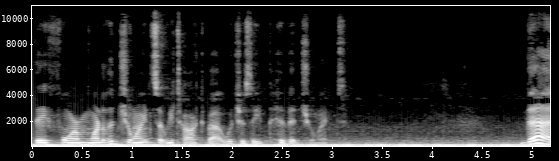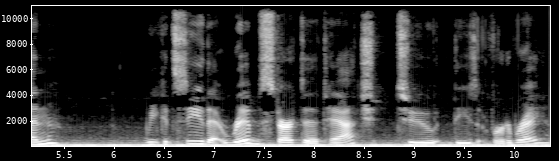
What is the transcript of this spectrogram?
they form one of the joints that we talked about, which is a pivot joint. Then, we could see that ribs start to attach to these vertebrae.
